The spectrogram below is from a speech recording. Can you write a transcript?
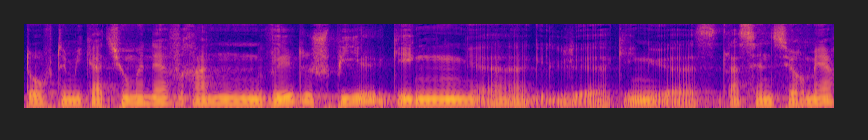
durfte Mika Tjumenev ran. Wildes Spiel gegen, äh, gegen äh, La Seine-sur-Mer,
